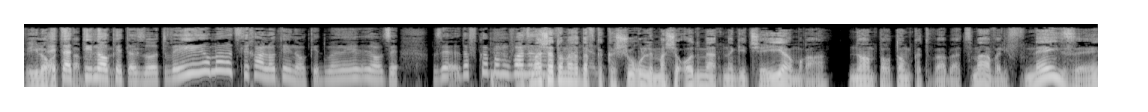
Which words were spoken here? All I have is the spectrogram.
והיא לא רצתה בכלל. את התינוקת בכלל, הזאת, כן. והיא אומרת, סליחה, לא תינוקת, ואני לא זה. זה דווקא במובן הזה... אז מה שאת אומרת דווקא קשור למה שעוד מעט נגיד שהיא אמרה, נועם פרטום כתבה בעצמה, אבל לפני זה,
